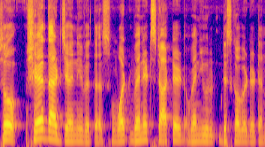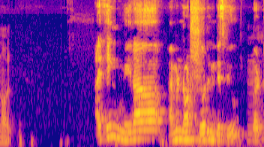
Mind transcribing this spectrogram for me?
So share that journey with us what when it started when you discovered it and all I think मेरा I mean not sure in this view but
